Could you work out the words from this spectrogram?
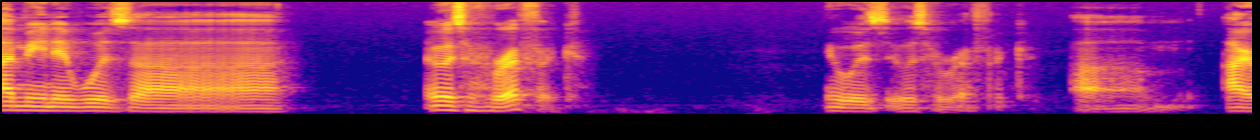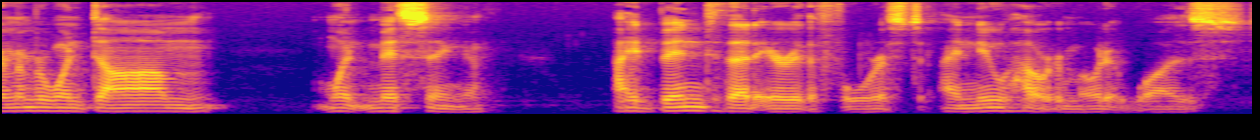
i mean it was uh it was horrific. It was it was horrific. Um i remember when dom went missing i'd been to that area of the forest i knew how remote it was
